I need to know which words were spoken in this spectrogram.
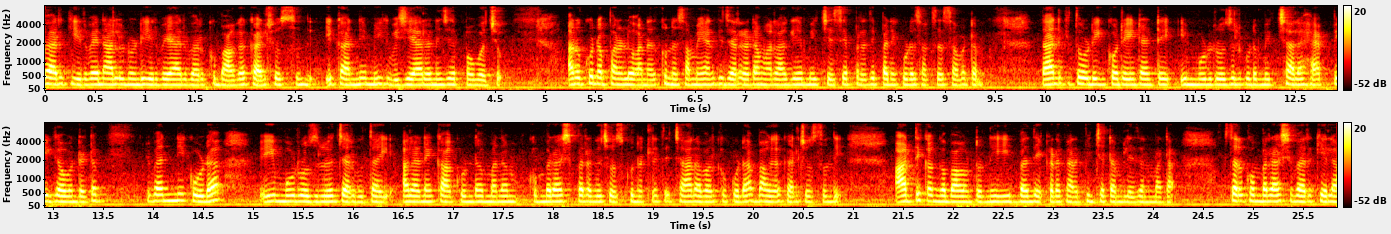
వారికి ఇరవై నాలుగు నుండి ఇరవై ఆరు వరకు బాగా కలిసి వస్తుంది. ఇక అన్నీ మీకు విజయాలని చెప్పవచ్చు. అనుకున్న పనులు అనుకున్న సమయానికి జరగడం అలాగే మీరు చేసే ప్రతి పని కూడా సక్సెస్ అవ్వటం. దానికి తోడు ఇంకోటి ఏంటంటే ఈ మూడు రోజులు కూడా మీరు చాలా హ్యాపీగా ఉండటం. ఇవన్నీ కూడా ఈ మూడు రోజుల్లో జరుగుతాయి. అలానే కాకుండా మనం కుంభరాశి పరంగా చూసుకున్నట్లయితే చాలా వరకు కూడా బాగా కలిసి వస్తుంది ఆర్థికంగా బాగుంటుంది. ఇబ్బంది ఎక్కడ కనిపించటం లేదనమాట. అసలు కుంభరాశి వారికి ఎలా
